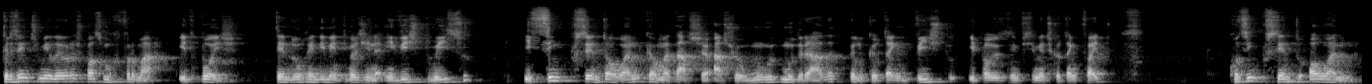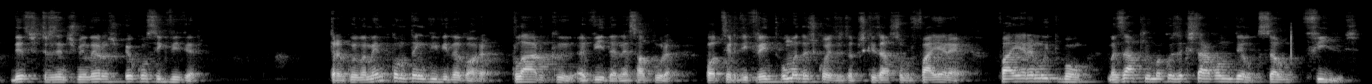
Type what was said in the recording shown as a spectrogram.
300 mil euros, posso-me reformar. E depois, tendo um rendimento, imagina, invisto isso e 5% ao ano, que é uma taxa, acho eu, moderada, pelo que eu tenho visto e pelos investimentos que eu tenho feito, com 5% ao ano desses 300 mil euros, eu consigo viver. Tranquilamente, como tenho vivido agora. Claro que a vida, nessa altura, pode ser diferente. Uma das coisas a pesquisar sobre FIRE é Fire é muito bom, mas há aqui uma coisa que estraga o modelo, que são filhos.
